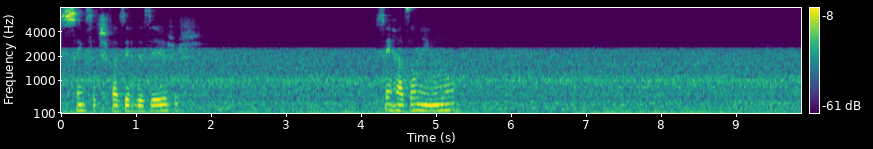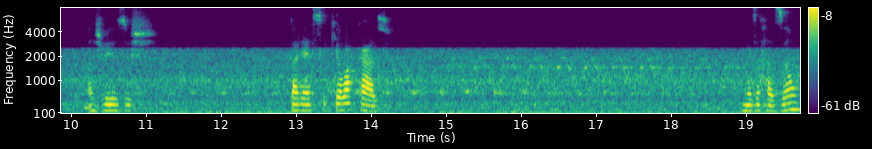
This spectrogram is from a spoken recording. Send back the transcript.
Sem satisfazer desejos, sem razão nenhuma. Às vezes parece que é o acaso. Mas a razão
